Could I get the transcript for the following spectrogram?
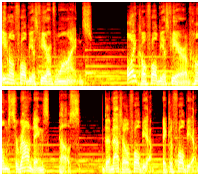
Oenophobia fear of wines. Oikophobia fear of home surroundings, house. Domatophobia, ecophobia.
